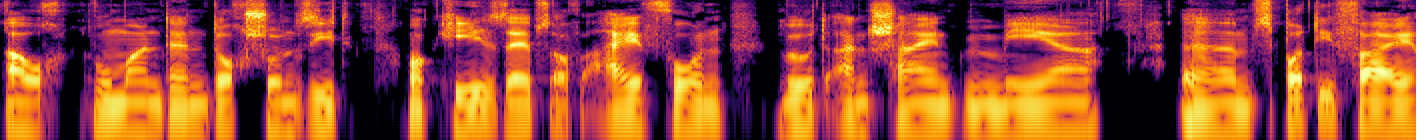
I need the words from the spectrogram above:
auch wo man denn doch schon sieht, okay, selbst auf iPhone wird anscheinend mehr ähm, Spotify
